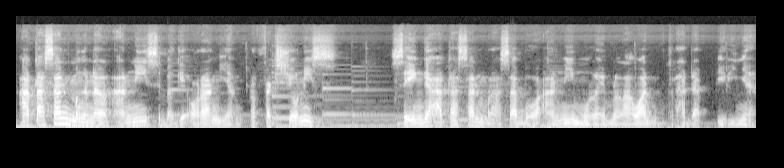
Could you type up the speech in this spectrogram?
Atasan mengenal Ani sebagai orang yang perfeksionis sehingga atasan merasa bahwa Ani mulai melawan terhadap dirinya.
